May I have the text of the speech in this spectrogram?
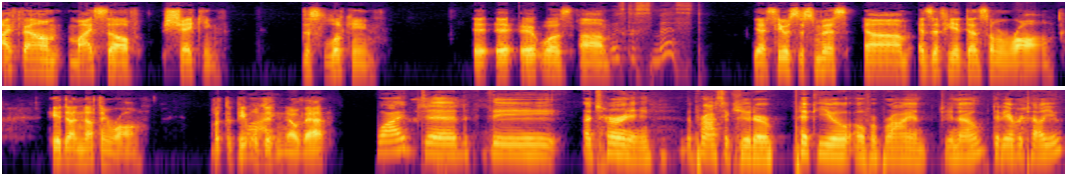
I found myself shaking, just looking. It it, it was um, it was dismissed. Yes, he was dismissed um, as if he had done something wrong. He had done nothing wrong, but the people Why? didn't know that. Why did the attorney, the prosecutor, pick you over Brian? Do you know? Did he ever tell you?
